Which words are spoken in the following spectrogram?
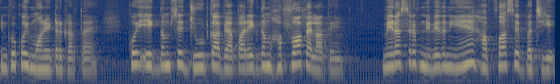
इनको कोई मॉनिटर करता है। कोई एकदम से झूठ का व्यापार एकदम हफवा फैलाते हैं। मेरा सिर्फ़ निवेदन ये है हफवा से बचिए।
